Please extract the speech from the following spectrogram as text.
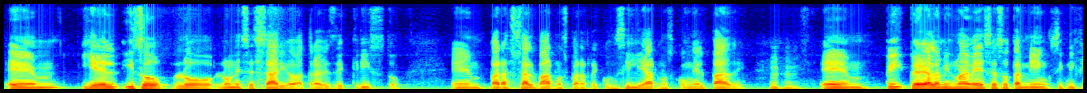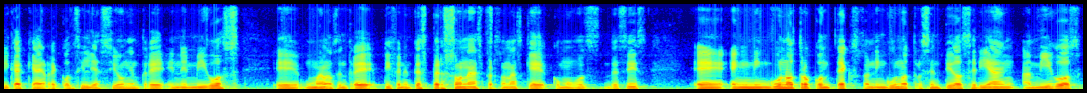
Em, y Él hizo lo, lo, necesario a través de Cristo em, para salvarnos, para reconciliarnos con el Padre. Em, pero a la misma vez eso también significa que hay reconciliación entre enemigos eh, humanos, entre diferentes personas, personas que, como vos decís, eh, en ningún otro contexto, en ningún otro sentido serían amigos,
